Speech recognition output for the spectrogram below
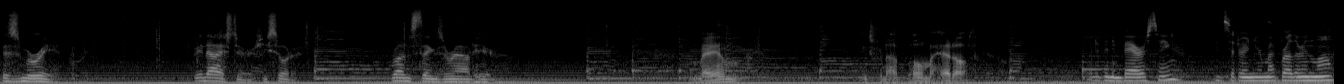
This is Maria. Be nice to her. She sort of runs things around here. Ma'am, thanks for not blowing my head off. Would have been embarrassing, considering you're my brother-in-law.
